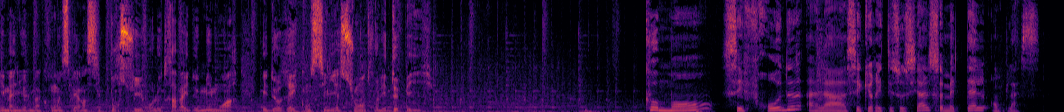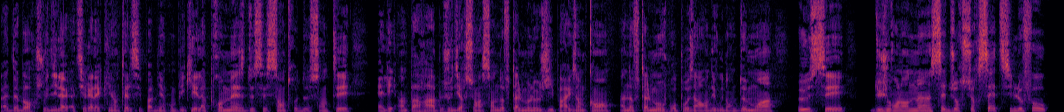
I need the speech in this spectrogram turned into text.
Emmanuel Macron espère ainsi poursuivre le travail de mémoire et de réconciliation entre les deux pays. Comment ces fraudes à la sécurité sociale se mettent-elles en place? Bah, D'abord, je vous dis, attirer la clientèle, c'est pas bien compliqué. La promesse de ces centres de santé, elle est imparable. Je veux dire, sur un centre d'ophtalmologie, par exemple, quand un ophtalmo vous propose un rendez-vous dans deux mois, eux, c'est du jour au lendemain, 7 jours sur 7, s'il le faut.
